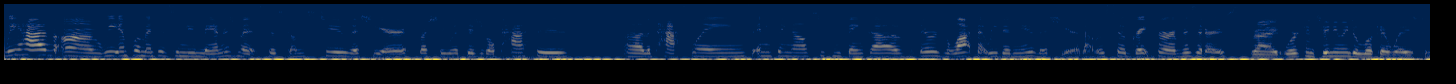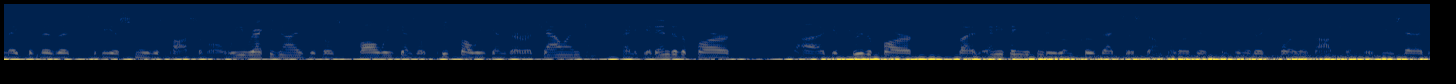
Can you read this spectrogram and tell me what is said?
we have um, we implemented some new management systems too this year, especially with digital passes, uh, the pass lanes, anything else you can think of. There was a lot that we did new this year that was so great for our visitors. Right. We're continuing to look at ways to make the visit to be as smooth as possible. We recognize that those fall weekends, those peak fall weekends, are a challenge. Trying to get into the park, uh, get through the park, but anything we can do to improve that system, we're going to continue to explore those options. As you said,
